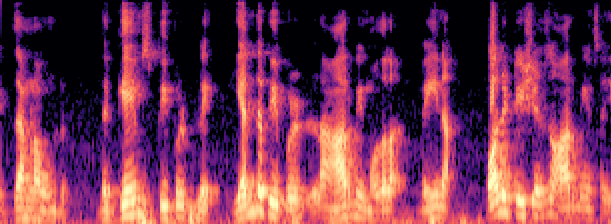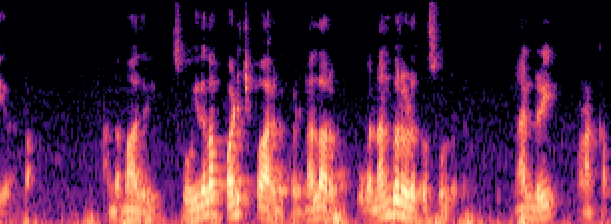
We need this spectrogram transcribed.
எக்ஸாம்லாம் உண்டு. த கேம்ஸ் பீப்புள் ப்ளே எந்த பீப்புள்லாம் ஆர்மி முதல்ல மெயினாக பாலிட்டிஷியன்ஸும் ஆர்மியும் செய்கிறது தான். அந்த மாதிரி. ஸோ இதெல்லாம் படித்து பாருங்கள் கொஞ்சம் நல்லா இருக்கும். உங்கள் நண்பர்களுக்கும் சொல்லுங்கள் நன்றி. வணக்கம்.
